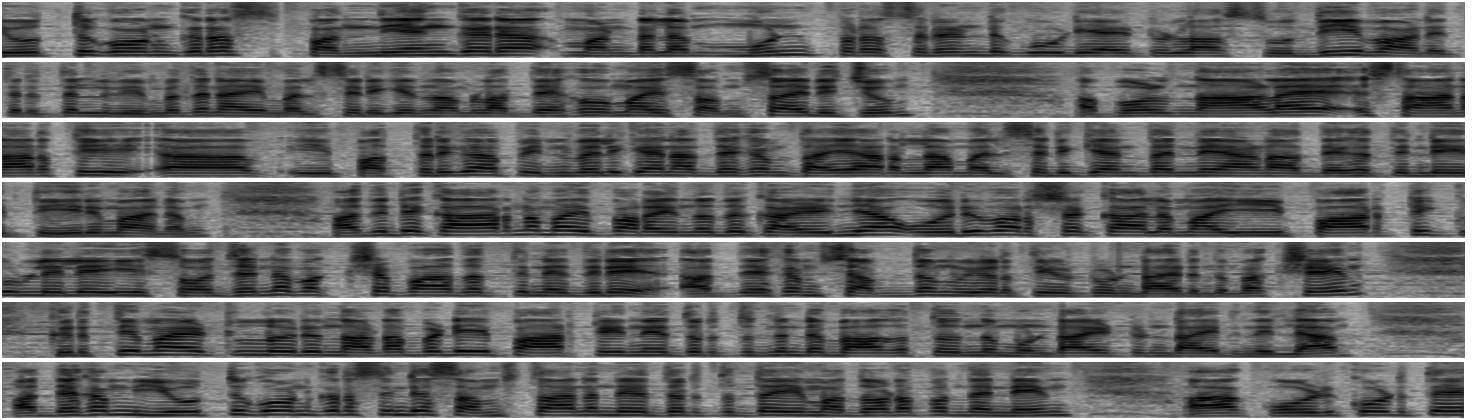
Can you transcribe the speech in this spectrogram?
യൂത്ത് കോൺഗ്രസ് പന്നിയങ്കര മണ്ഡലം മുൻ പ്രസിഡന്റ് കൂടിയായിട്ടുള്ള സുദീപാണ് ഇത്തരത്തിൽ വിമതനായി മത്സരിക്കുന്നത്. നമ്മൾ അദ്ദേഹവുമായി സംസാരിച്ചു. അപ്പോൾ നാളെ സ്ഥാനാർത്ഥി ഈ പത്രിക പിൻവലിക്കാൻ അദ്ദേഹം തയ്യാറല്ല. മത്സരിക്കാൻ തന്നെയാണ് അദ്ദേഹത്തിന്റെ ഈ തീരുമാനം. അതിന്റെ കാരണമായി പറയുന്നത് കഴിഞ്ഞ ഒരു വർഷക്കാലമായി ഈ പാർട്ടിക്കുള്ളിലെ ഈ സ്വജന പക്ഷപാതത്തിനെതിരെ അദ്ദേഹം ശബ്ദം ഉയർത്തിയിട്ടുണ്ടായിരുന്നു പക്ഷേ കൃത്യമായിട്ടുള്ള ഒരു നടപടി പാർട്ടി നേതൃത്വത്തിന്റെ ഭാഗത്തുനിന്നും ഉണ്ടായിട്ടുണ്ടായിരുന്നില്ല. അദ്ദേഹം യൂത്ത് കോൺഗ്രസിന്റെ സംസ്ഥാന നേതൃത്വത്തെയും അതോടൊപ്പം തന്നെ കോഴിക്കോടത്തെ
